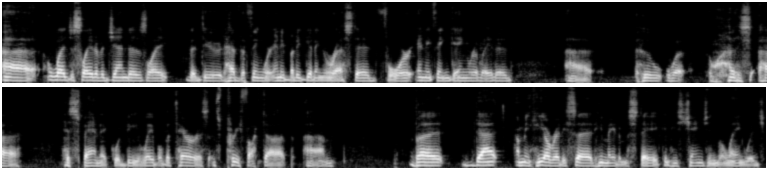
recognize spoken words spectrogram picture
uh, legislative agendas, like the dude had the thing where anybody getting arrested for anything gang related, uh, who wa- was uh, Hispanic would be labeled a terrorist. It's pretty fucked up. Um, but that, I mean, he already said he made a mistake and he's changing the language.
